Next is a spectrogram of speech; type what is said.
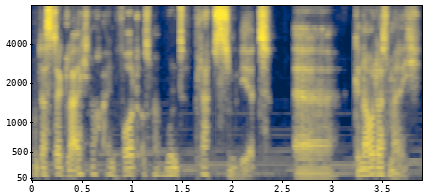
und dass da gleich noch ein Wort aus meinem Mund platzen wird. Äh, genau das meine ich.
